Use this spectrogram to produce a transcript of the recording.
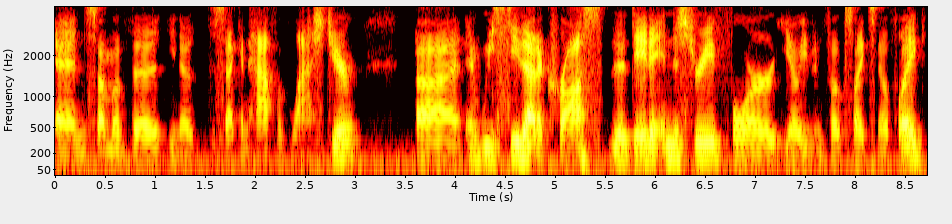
and some of the you know the second half of last year. Uh, and we see that across the data industry for you know even folks like Snowflake.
